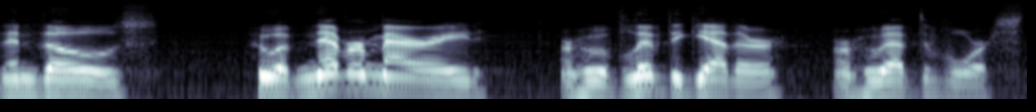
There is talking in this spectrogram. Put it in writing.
than those who have never married or who have lived together or who have divorced.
